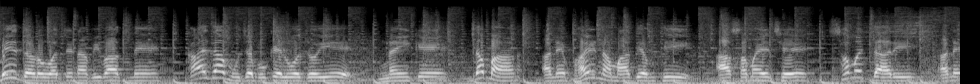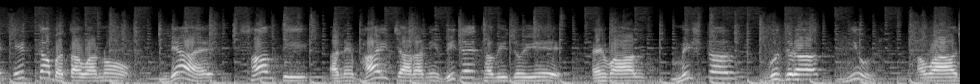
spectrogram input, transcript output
બે દળો વચ્ચેના વિવાદને કાયદા મુજબ ઉકેલવો જોઈએ. નહીં કે દબાણ અને ભયના માધ્યમથી આ સમય છે સમજદારી અને એકતા બતાવવાનો. ન્યાય, શાંતિ અને ભાઈચારાની વિજય થવી જોઈએ. અહેવાલ, મિસ્ટર ગુજરાત ન્યૂઝ. અવાજ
